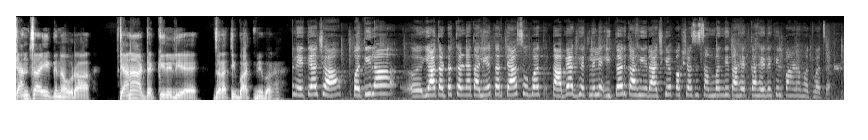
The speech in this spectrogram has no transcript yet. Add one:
त्यांचा एक नवरा त्यांना अटक केलेली आहे. जरा ती बातमी बघा. नेत्याच्या पतीला यात अटक करण्यात आली आहे तर त्यासोबत ताब्यात घेतलेले इतर काही राजकीय पक्षाशी संबंधित आहेत का हे देखील पाहणं महत्वाचं आहे.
